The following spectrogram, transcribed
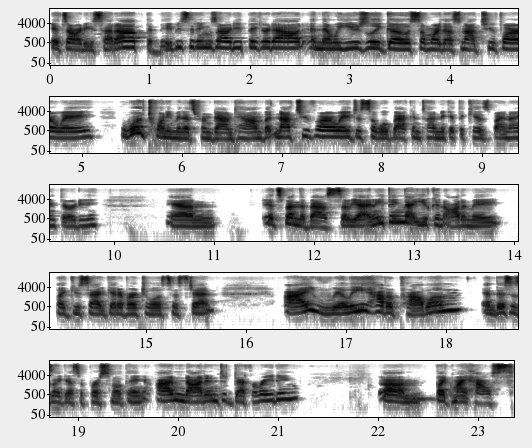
it's already set up, the babysitting's already figured out, and then we usually go somewhere that's not too far away. We're 20 minutes from downtown, but not too far away, just so we're back in time to get the kids by 9:30. And it's been the best. So yeah, anything that you can automate, like you said, get a virtual assistant. I really have a problem, and this is, I guess, a personal thing. I'm not into decorating, um, like my house.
